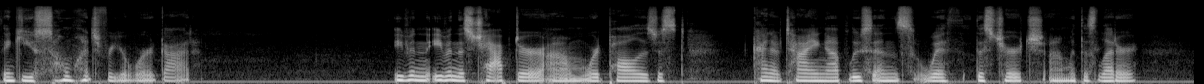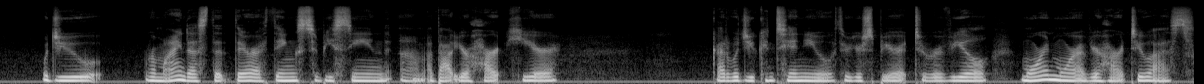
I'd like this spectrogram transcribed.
Thank you so much for your word, God. Even even this chapter um, where Paul is just kind of tying up loose ends with this church, um, with this letter, would you remind us that there are things to be seen um, about your heart here? God, would you continue through your Spirit to reveal more and more of your heart to us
